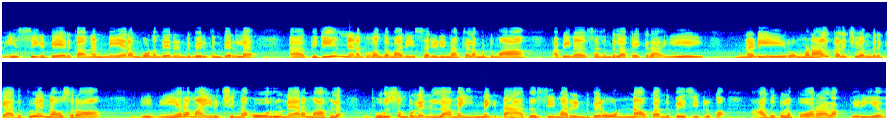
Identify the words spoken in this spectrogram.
பேசிக்கிட்டே இருக்காங்க. நேரம் போனதே ரெண்டு பேருக்கும் தெரில திடீர்னு நினப்பு வந்த மாதிரி சரிடி நான் கிளம்பட்டுமா? அப்படின்னு சகுந்தலா கேட்குறா ஏய் முன்னாடி ரொம்ப நாள் கழித்து வந்திருக்கேன் அதுக்குள்ளே என்ன அவசரம்? ஏ நேரம் ஆயிருச்சுன்னா ஒரு நேரம் ஆகலை புருஷன் பிள்ளைன்னு இல்லாமல் இன்னைக்கு தான் அதிசயமாக ரெண்டு பேரும் ஒன்றா உட்காந்து பேசிகிட்டு இருக்கோம் அதுக்குள்ளே போகிறாளாம் பெரியவ.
